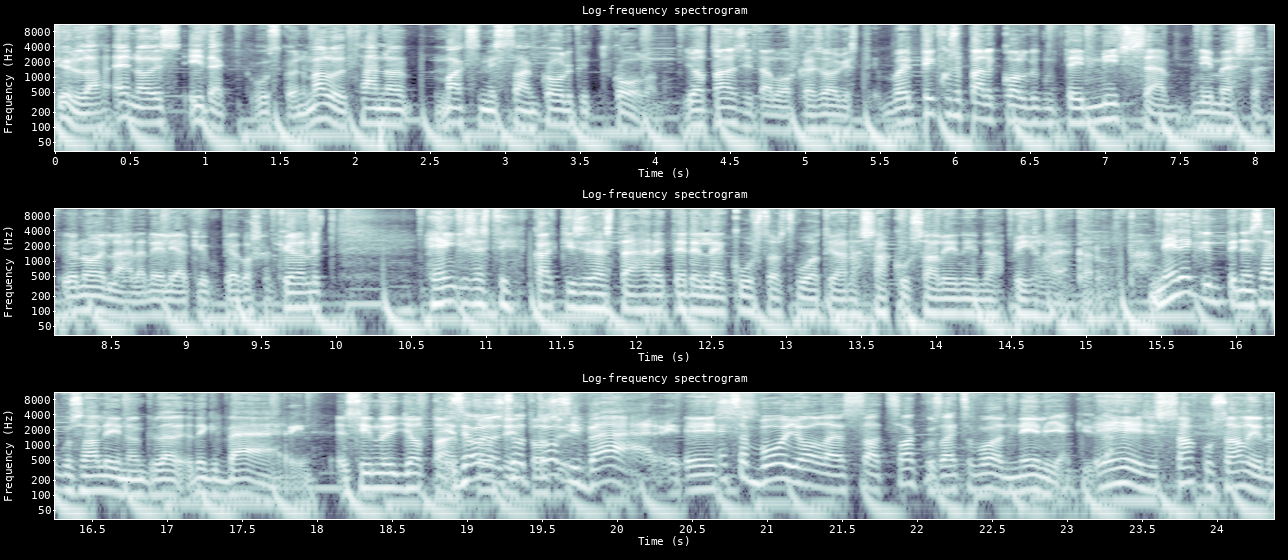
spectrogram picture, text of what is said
Kyllä, en olisi itse uskonut. Mä luulen, että hän on maksimissaan 33. Jotain sitä luokkaa se oikeasti. Vai pikkusen päälle 30, mutta ei missään nimessä jo noin lähellä 40, koska kyllä nyt henkisesti kaikki sisäistää hänet edelleen 16-vuotiaana Saku Salinina pihlaajakadulta. 40 Saku Salin on kyllä jotenkin väärin. Siinä on jotain se on tosi, se on tosi, tosi väärin. Ei, et sä voi olla, jos sä oot Saku, sä et sä voi olla 40. Ei, siis Saku Salin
